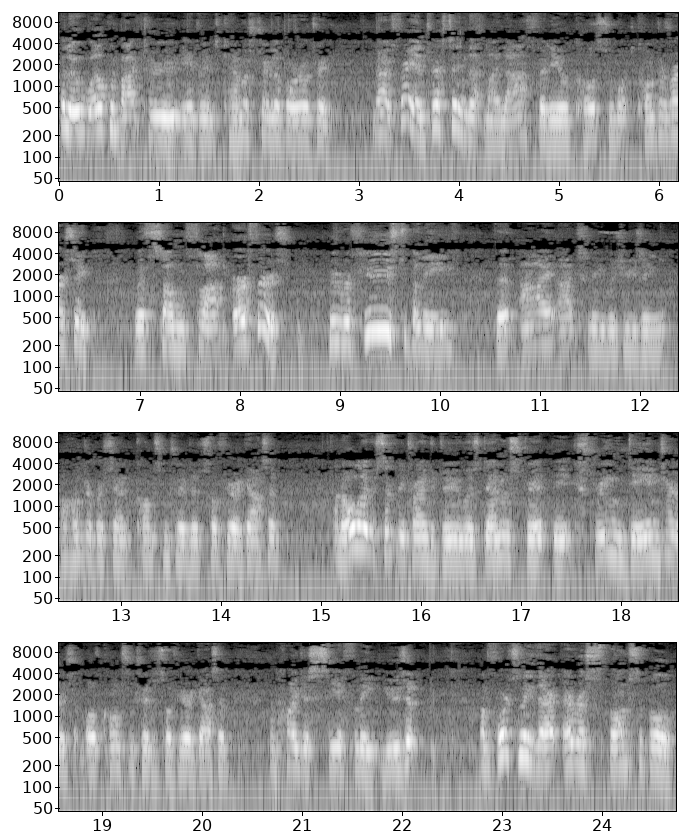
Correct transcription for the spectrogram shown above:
Hello, welcome back to Adrian's Chemistry Laboratory. Now it's very interesting that my last video caused so much controversy with some flat earthers who refused to believe that I actually was using 100% concentrated sulfuric acid and all I was simply trying to do was demonstrate the extreme dangers of concentrated sulfuric acid and how to safely use it. Unfortunately, their irresponsible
